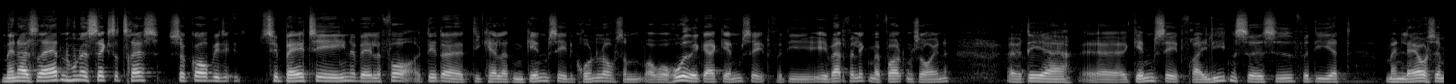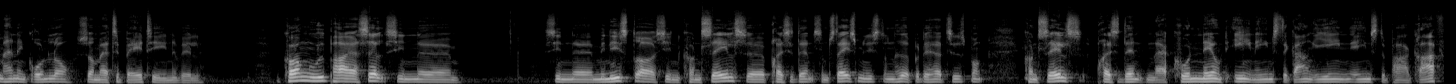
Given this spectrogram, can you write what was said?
Men altså 1866, så går vi tilbage til enevælde for det, der de kalder den gennemsete grundlov, som overhovedet ikke er gennemset, fordi i hvert fald ikke med folkens øjne. Øh, det er øh, gennemset fra elitens øh, side, fordi at man laver simpelthen en grundlov, som er tilbage til enevælde. Kongen udpeger selv sin, sin sin øh, minister og sin konsalspræsident, øh, som statsministeren hedder på det her tidspunkt. Konsalspræsidenten er kun nævnt en eneste gang i en eneste paragraf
